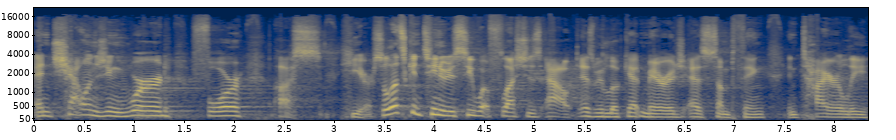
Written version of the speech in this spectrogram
and challenging word for us here. So let's continue to see what fleshes out as we look at marriage as something entirely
